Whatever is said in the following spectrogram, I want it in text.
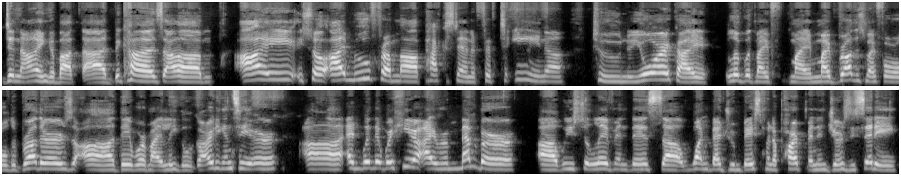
denying about that because um i so i moved from uh, pakistan at 15 uh, to New York. I lived with my my my brothers, my four older brothers. Uh, they were my legal guardians here. Uh, and when they were here, I remember uh, we used to live in this uh, one bedroom basement apartment in Jersey City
